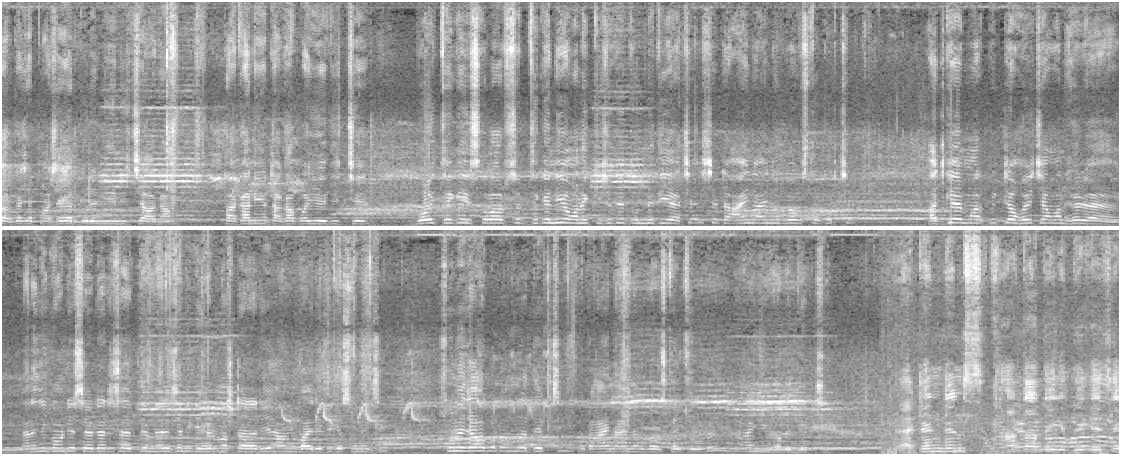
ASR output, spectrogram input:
তার কাছে পাঁচ হাজার করে নিয়ে নিচ্ছে আগাম। টাকা নিয়ে টাকা পাইয়ে দিচ্ছে। বই থেকে স্কলারশিপ থেকে নিয়ে অনেক কিছুতে দুর্নীতি আছে, সেটা আইন, আইনের ব্যবস্থা করছে। আজকে মারপিটটা হয়েছে আমার ম্যানেজিং কমিটির সেক্রেটারি সাহেবকে মেরেছে নাকি হেডমাস্টার আরিয়ে আমি বাইরে থেকে শুনেছি। শুনে যাওয়া ওটা আমরা দেখছি, ওটা আইন, আইনের ব্যবস্থায় চলবে আইনিভাবে দেখছি। অ্যাটেন্ডেন্স খাতা দেখে দেখেছে,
